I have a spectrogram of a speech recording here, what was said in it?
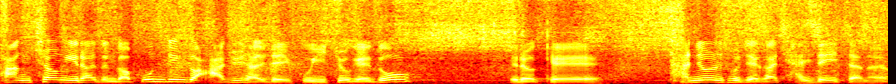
방청이라든가 본딩도 아주 잘 돼 있고 이쪽에도 이렇게 단열 소재가 잘 돼 있잖아요.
